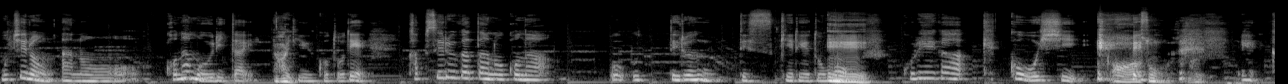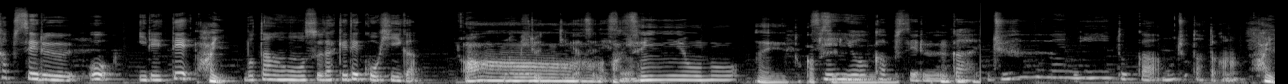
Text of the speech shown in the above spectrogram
もちろん、あの、粉も売りたいっていうことで、はい、カプセル型の粉を売ってるんですけれども、えー、これが結構美味しい。ああ、そうなんですね。カプセルを入れて、はい、ボタンを押すだけでコーヒーが飲めるっていうやつですね。専用の、えーと、カプセル。専用カプセルが10 2とか、もうちょっとあったかな？はい。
